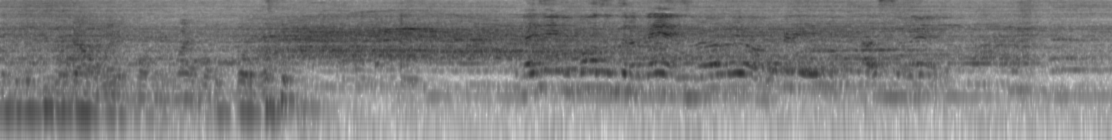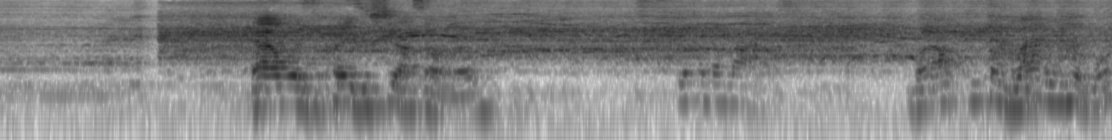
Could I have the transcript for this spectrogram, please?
Look at the people down waiting for me. Like, what the fuck, bro? Imagine if falls into the fence, bro. They are crazy. I swear. That was the crazy shit I saw, bro. Look at the lies. But you come blind in here, boy.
